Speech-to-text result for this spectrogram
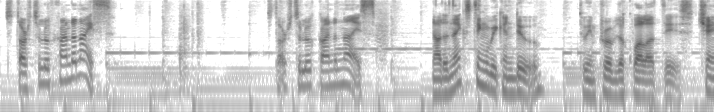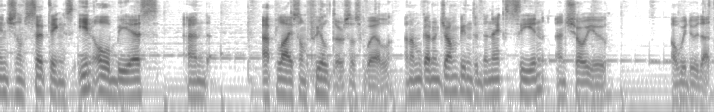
it starts to look kinda nice starts to look kinda nice. Now the next thing we can do to improve the quality is change some settings in OBS and apply some filters as well. And I'm gonna jump into the next scene and show you how we do that.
